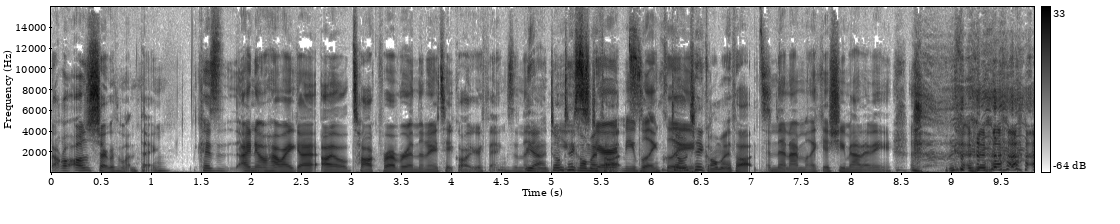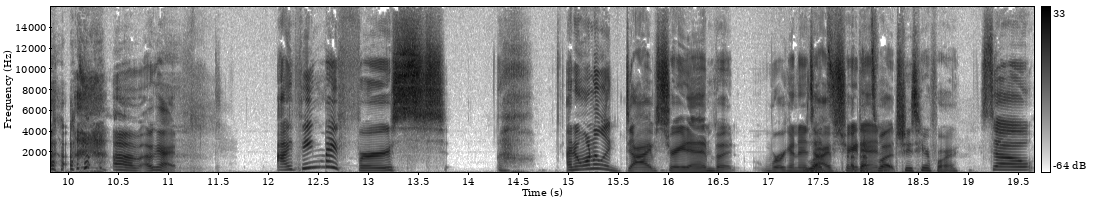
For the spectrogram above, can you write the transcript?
I'll, I'll just start with one thing because I know how I get. I'll talk forever and then I take all your things and then Yeah, don't take all my stare thoughts. at me blankly. Don't take all my thoughts. and then I'm like, is she mad at me? um, okay. I think my first. I don't want to like dive straight in, but we're gonna dive straight That's in. what she's here for. So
